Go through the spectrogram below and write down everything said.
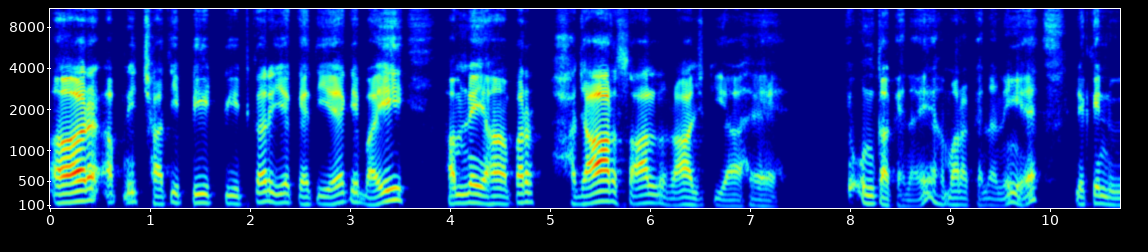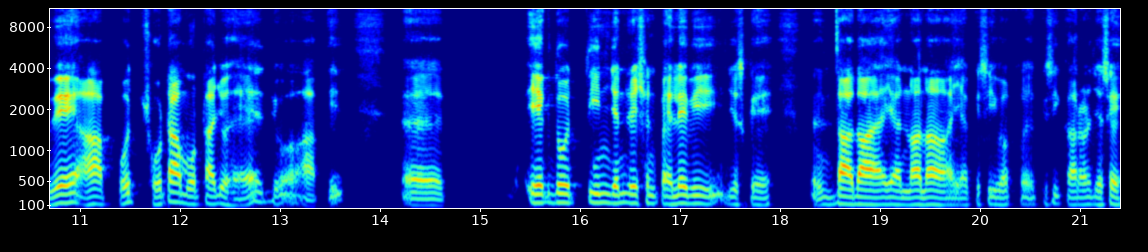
اور اپنی چھاتی پیٹ پیٹ کر یہ کہتی ہے کہ بھائی ہم نے یہاں پر ہزار سال راج کیا ہے۔ ان کا کہنا ہے ہمارا کہنا نہیں ہے، لیکن وہ آپ کو چھوٹا موٹا جو ہے، جو آپ کی ایک دو تین جنریشن پہلے بھی جس کے دادا یا نانا یا کسی وقت کسی کارن، جیسے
